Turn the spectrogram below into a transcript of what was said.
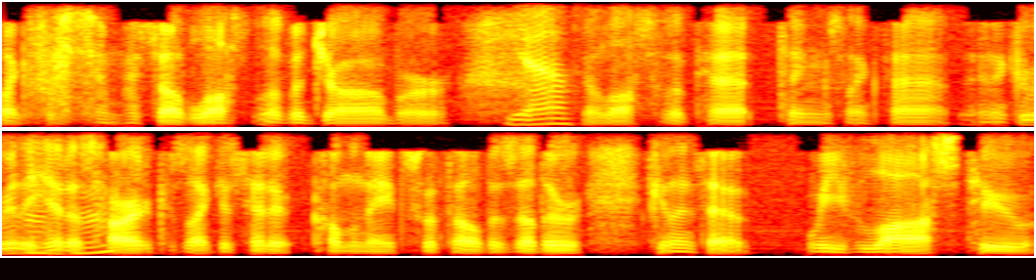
like for example myself, loss of a job or yeah, you know, loss of a pet, things like that, and it can really mm-hmm. hit us mm-hmm. hard because, like I said, it culminates with all those other feelings that we've lost to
